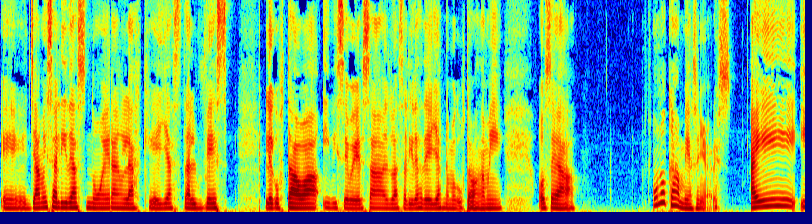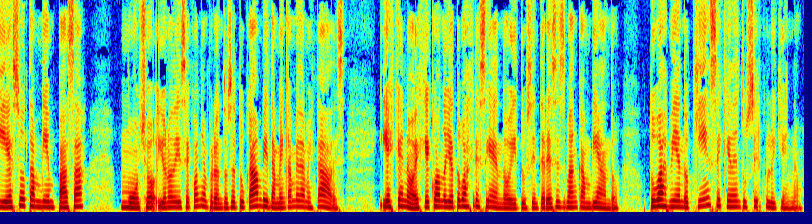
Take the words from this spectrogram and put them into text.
eh, ya mis salidas no eran las que ellas tal vez le gustaba y viceversa, las salidas de ellas no me gustaban a mí. O sea, uno cambia, señores. Ahí, y eso también pasa mucho y uno dice, coño, pero entonces tú cambias y también cambias de amistades. Y es que no, es que cuando ya tú vas creciendo y tus intereses van cambiando, tú vas viendo quién se queda en tu círculo y quién no.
